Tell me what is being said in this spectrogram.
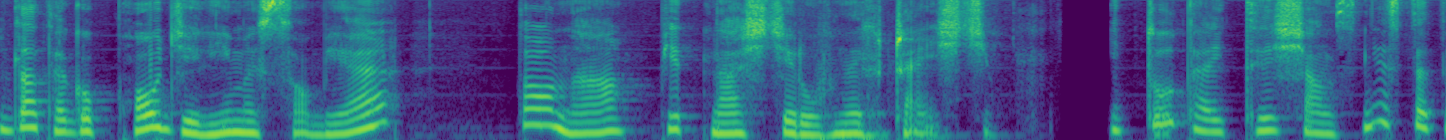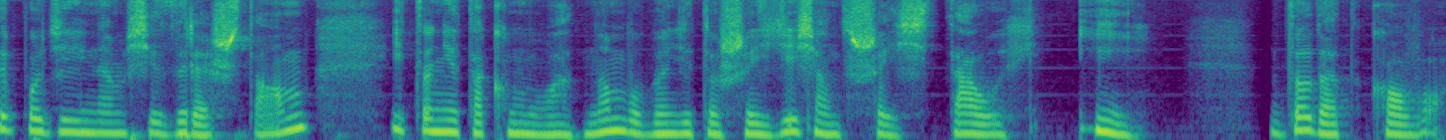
dlatego podzielimy sobie to na 15 równych części. I tutaj 1000 niestety podzieli nam się z resztą i to nie taką ładną, bo będzie to 66 całych i dodatkowo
